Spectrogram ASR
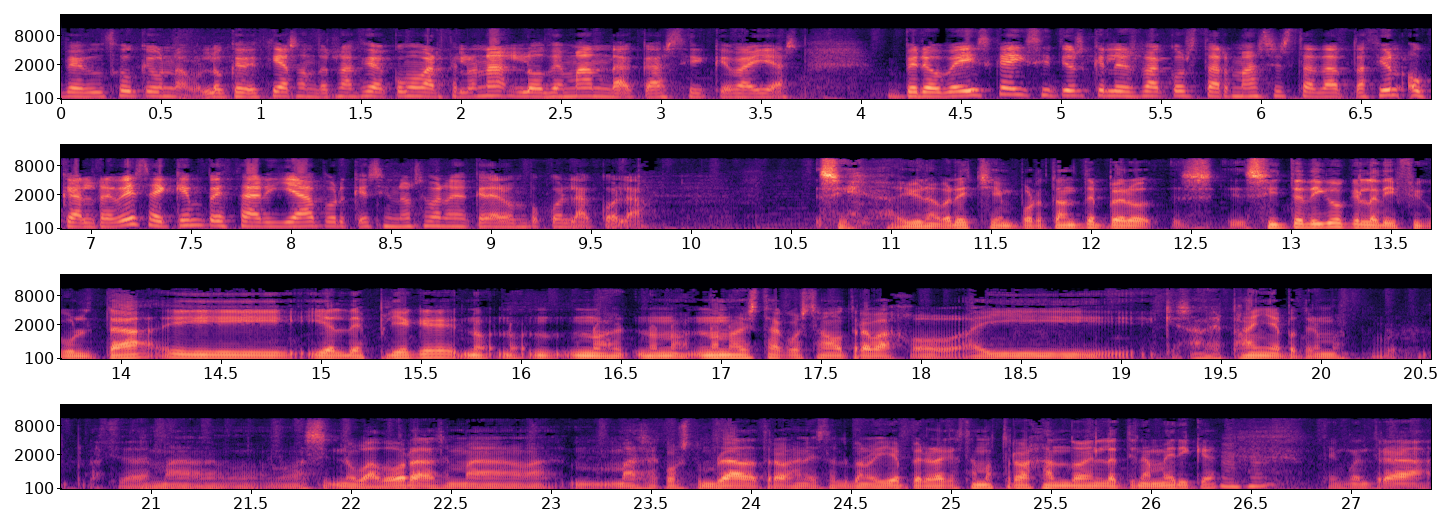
Deduzco que lo que decías antes, una ciudad como Barcelona lo demanda casi que vayas. Pero veis que hay sitios que les va a costar más esta adaptación o que al revés hay que empezar ya porque si no se van a quedar un poco en la cola. Sí, hay una brecha importante, pero sí te digo que la dificultad y, el despliegue no, no, no, no, nos está costando trabajo. Hay, que en España, pues tenemos las ciudades más, innovadoras, más, más, acostumbradas a trabajar en esta tecnología, pero ahora que estamos trabajando en Latinoamérica, te encuentras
